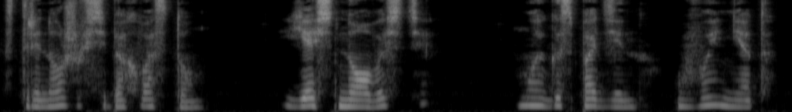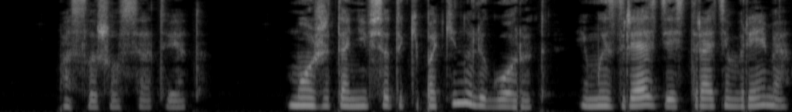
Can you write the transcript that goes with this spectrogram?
стреножив себя хвостом. «Есть новости?» «Мой господин, увы, нет», — послышался ответ. «Может, они все-таки покинули город, и мы зря здесь тратим время?»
